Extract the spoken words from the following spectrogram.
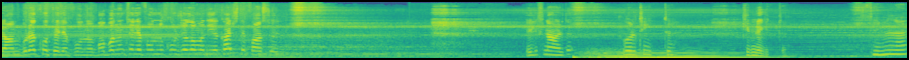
Can bırak o telefonu. Babanın telefonunu kurcalama diye kaç defa söyledim. Elif nerede? Tuvalete gitti. Kimle gitti? Seninle.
